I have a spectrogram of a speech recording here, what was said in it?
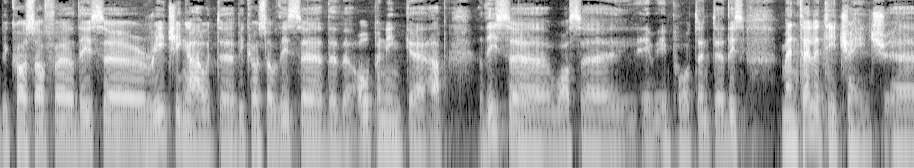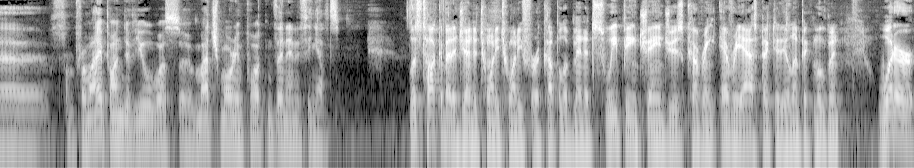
because of uh, this uh, reaching out, uh, because of this uh, the, the, opening up, this was important. this mentality change, from from my point of view, was much more important than anything else. Let's talk about Agenda 2020 for a couple of minutes. Sweeping changes covering every aspect of the Olympic movement. What are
